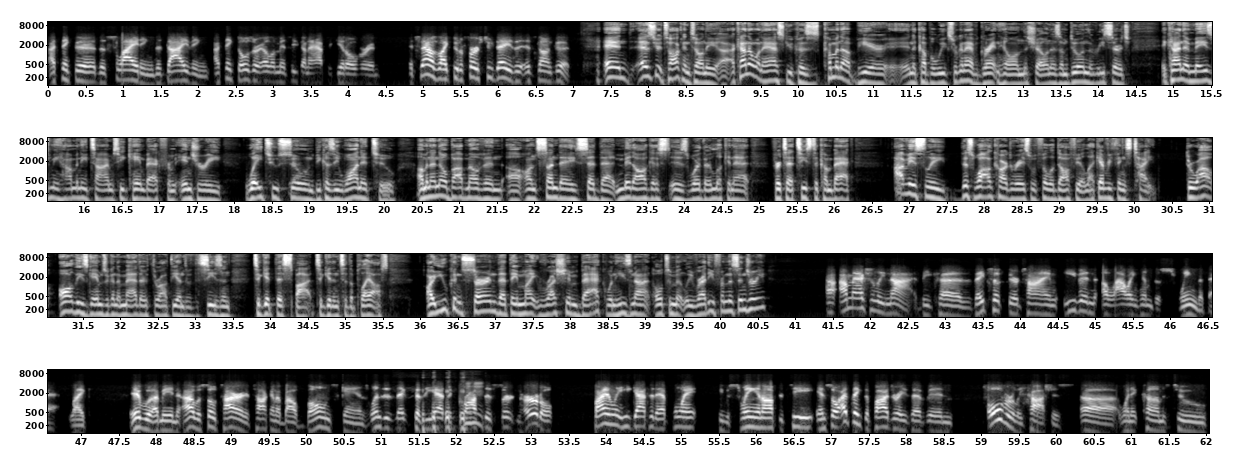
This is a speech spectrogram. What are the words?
I think the the sliding, the diving, I think those are elements he's going to have to get over. And it sounds like through the first two days, it, it's gone good. And as you're talking, Tony, I kind of want to ask you because coming up here in a couple weeks, we're going to have Grant Hill on the show. And as I'm doing the research, it kind of amazed me how many times he came back from injury way too soon because he wanted to. Um, and I know Bob Melvin uh, on Sunday said that mid August is where they're looking at for Tatis to come back. Obviously, this wild card race with Philadelphia, like everything's tight. Throughout all these games are going to matter throughout the end of the season to get this spot to get into the playoffs. Are you concerned that they might rush him back when he's not ultimately ready from this injury? I'm actually not because they took their time, even allowing him to swing the bat. Like it was. I mean, I was so tired of talking about bone scans. When's his next? Because he had to cross this certain hurdle. Finally, he got to that point. He was swinging off the tee, and so I think the Padres have been overly cautious uh, when it comes to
